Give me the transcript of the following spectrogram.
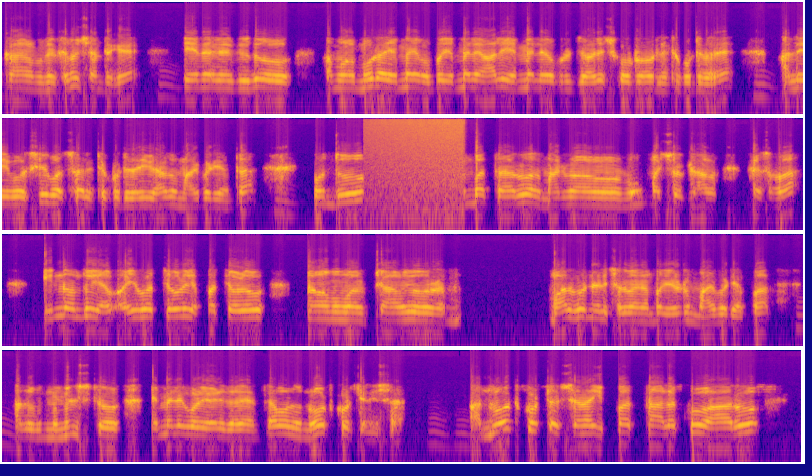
ಕಮಿಷನ್ಗೆ ಏನಾದ್ರು ಇದು ನಮ್ಮ ಮೂರ ಎಂ ಎ ಒಬ್ಬ ಎಂ ಎಲ್ ಎ ಹಾಲಿ ಎಂ ಎಲ್ ಎ ಒಬ್ರು ಜಗದೀಶ್ ಗೌಡ್ರು ಅವ್ರು ಲೆಟರ್ ಕೊಟ್ಟಿದ್ದಾರೆ. ಅಲ್ಲಿ ಶ್ರೀವತ್ಸ ಲೆಟರ್ ಕೊಟ್ಟಿದ್ದಾರೆ. ಇವ್ ಯಾವ್ದು ಮಾಡಬೇಡಿ ಅಂತ. ಒಂದು ಎಂಬತ್ತಾರು ಮೈಸೂರು ಗ್ರಾಮ ಕಸಬಾ. ಇನ್ನೊಂದು ಐವತ್ತೇಳು ಎಪ್ಪತ್ತೇಳು ಮಾರ್ಗೋಡ್ನಹಳ್ಳಿ ಸರ್ವೆ ನಂಬರ್ ಎರಡು ಮಾಡಬೇಡಿ ಅಪ್ಪ. ಅದು ಮಿನಿಸ್ಟರ್ ಎಂ ಎಲ್ ಎಗಳು ಹೇಳಿದ್ದಾರೆ ಅಂತ ಒಂದು ನೋಟ್ ಕೊಡ್ತೀನಿ ಸರ್. ಆ ನೋಟ್ ಕೊಟ್ಟ ತಕ್ಷಣ ಇಪ್ಪತ್ನಾಲ್ಕು ಆರು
